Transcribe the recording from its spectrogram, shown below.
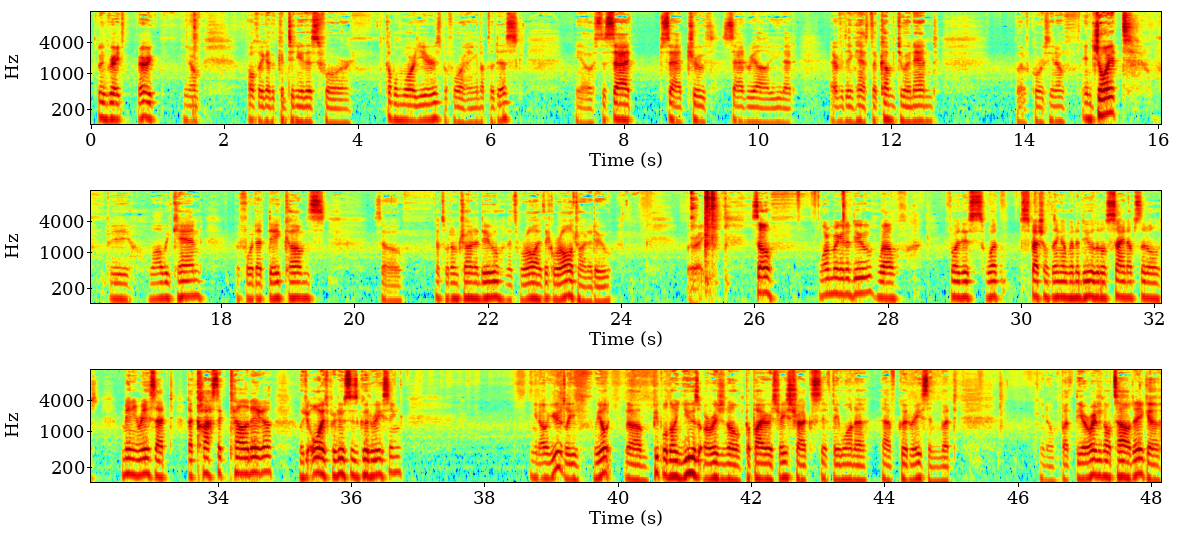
it's been great. Very, you know. Hopefully, I get to continue this for a couple more years before hanging up the disc. You know, it's the sad, sad truth, sad reality that everything has to come to an end. But of course, you know, enjoy it eh, while we can before that day comes. So that's what I'm trying to do. That's what all I think we're all trying to do. Alright. So what am I gonna do? Well, for this what special thing I'm gonna do, little sign-ups, little mini race at the classic Talladega, which always produces good racing. You know, usually we don't. Um, people don't use original Papyrus racetracks if they want to have good racing, but you know, but the original Talladega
